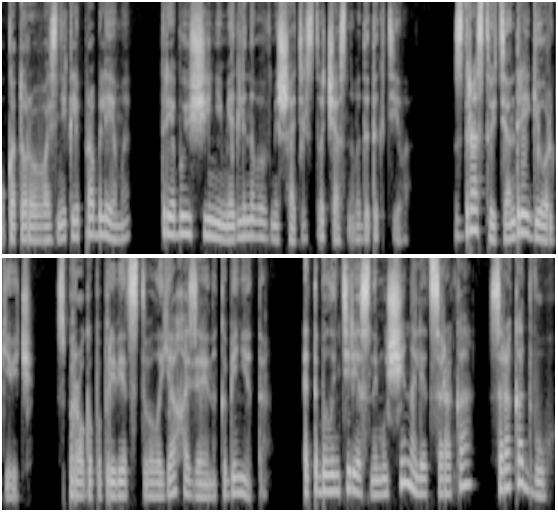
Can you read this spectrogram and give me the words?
у которого возникли проблемы, требующие немедленного вмешательства частного детектива. «Здравствуйте, Андрей Георгиевич», — с порога поприветствовала я хозяина кабинета. Это был интересный мужчина лет сорока, сорока двух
